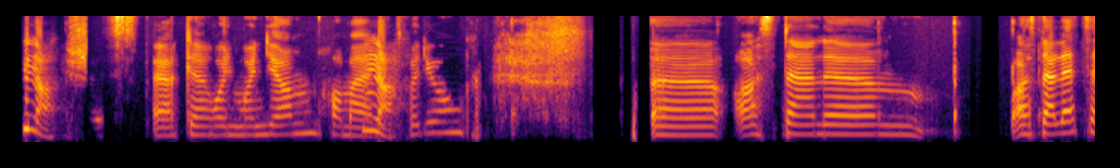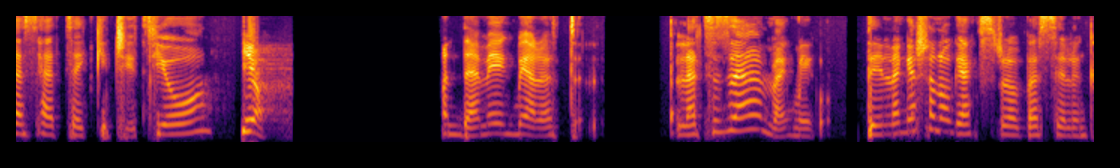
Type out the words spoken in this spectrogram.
Na. És ezt el kell, hogy mondjam, ha már Na. itt vagyunk. Uh, aztán um, aztán lecezhetsz egy kicsit, jó? Jó. De még mielőtt lecezel, meg még ténylegesen OGEX-ről beszélünk,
